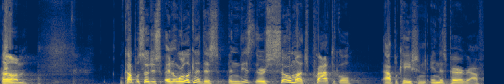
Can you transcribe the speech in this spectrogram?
Um, couple, so just, and we're looking at this, and this, there's so much practical application in this paragraph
